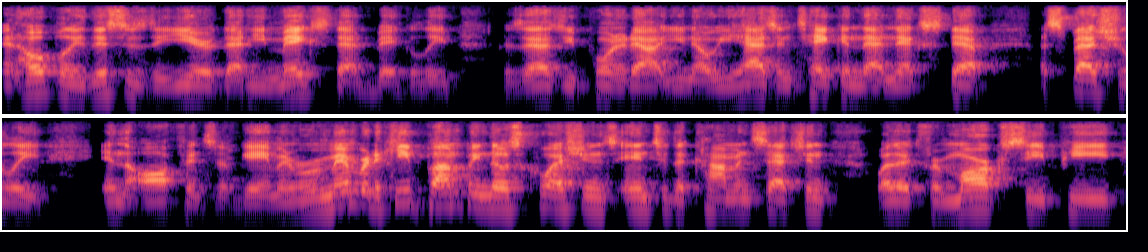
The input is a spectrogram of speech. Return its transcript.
And hopefully, this is the year that he makes that big leap. Because as you pointed out, you know, he hasn't taken that next step, especially in the offensive game. And remember to keep pumping those questions into the comment section, whether it's for Marc, CP,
